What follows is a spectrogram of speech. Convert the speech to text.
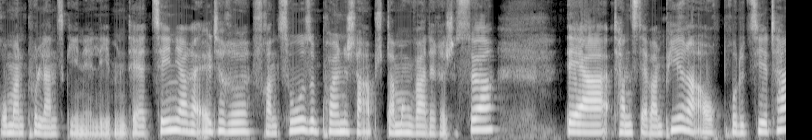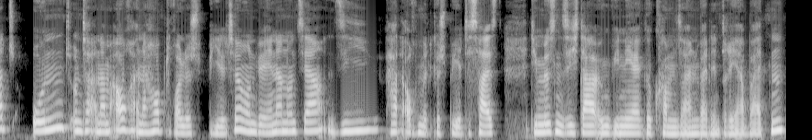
Roman Polanski in ihr Leben. Der zehn Jahre ältere Franzose polnischer Abstammung war der Regisseur der Tanz der Vampire auch produziert hat und unter anderem auch eine Hauptrolle spielte. Und wir erinnern uns ja, sie hat auch mitgespielt. Das heißt, die müssen sich da irgendwie näher gekommen sein bei den Dreharbeiten.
